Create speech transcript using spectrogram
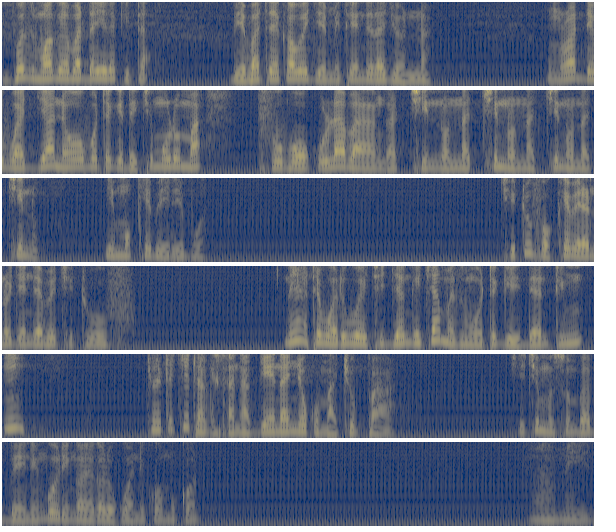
Mpozi mwagala badayirekita bye bateekawo egyo emitendera gyonna. Omulwadde bw'ajja newoba otegedde ekimuluma fuba okulaba nga kino na kino na kino na kino bimukeberebwa. Kituufu okukebera n'ojanjaba ekituufu. Naye ate waliwo ekijja nga ekyamazima otegeredde nti "Mm, kino tekyetagisa nagenda nnyo ku macupa. Kiki musumba beeni ngaolinga oyagala okuwanika omukono amin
